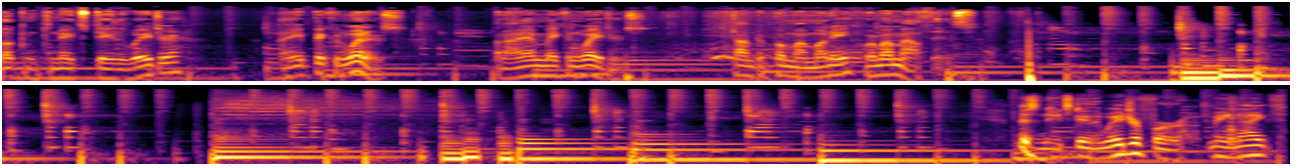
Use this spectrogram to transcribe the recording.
Welcome to Nate's Daily Wager. I ain't picking winners, but I am making wagers. Time to put my money where my mouth is. This is Nate's Daily Wager for May 9th,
